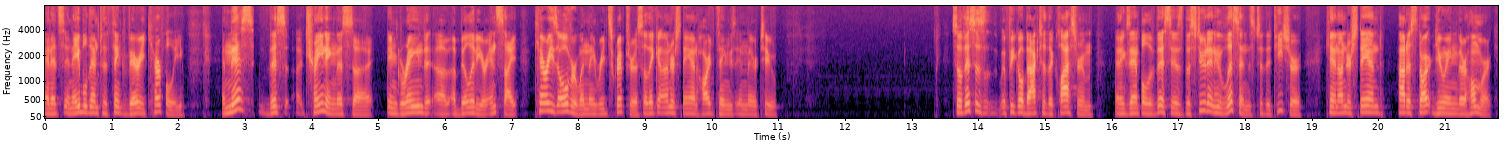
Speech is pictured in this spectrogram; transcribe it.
and it's enabled them to think very carefully. And this, this uh, training, this uh, ingrained uh, ability or insight carries over when they read Scripture, so they can understand hard things in there too. So, this is, if we go back to the classroom, an example of this is the student who listens to the teacher can understand how to start doing their homework.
